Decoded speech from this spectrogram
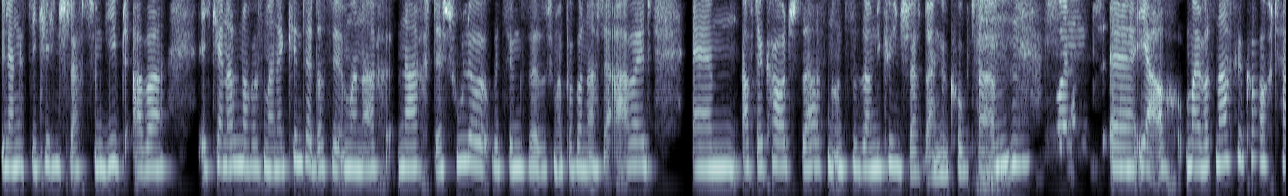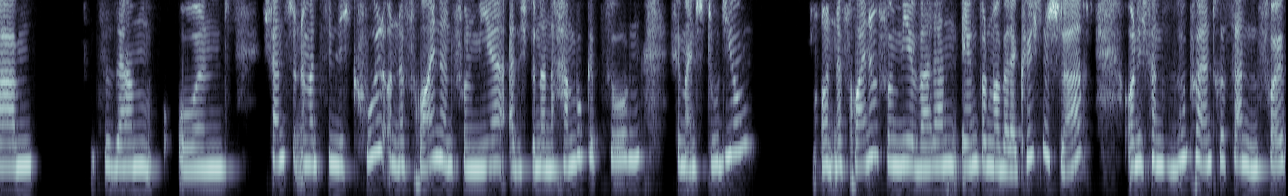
wie lange es die Küchenschlacht schon gibt, aber ich kenne das noch aus meiner Kindheit, dass wir immer nach, nach der Schule, beziehungsweise für mein Papa nach der Arbeit, ähm, auf der Couch saßen und zusammen die Küchenschlacht angeguckt haben. Mhm. Und äh, ja, auch mal was nachgekocht haben. Zusammen und ich fand es schon immer ziemlich cool und eine Freundin von mir, also ich bin dann nach Hamburg gezogen für mein Studium und eine Freundin von mir war dann irgendwann mal bei der Küchenschlacht und ich fand es super interessant und voll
